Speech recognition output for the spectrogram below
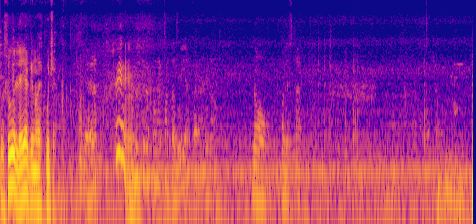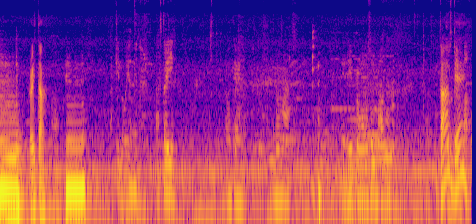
Pues súbele ella que no escucha. ¿De verdad? Sí. No quiero poner tanta bulla para know, no molestar. Ahí está. Aquí lo voy a tener. Hasta ahí. Ok. No más. Y ahí probamos un bajo. Está bien. bajo.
